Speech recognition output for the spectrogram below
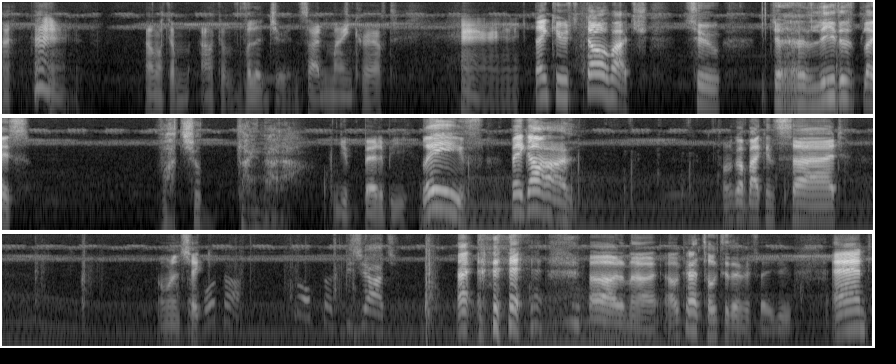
I'm like a, I'm like a villager inside Minecraft. Thank you so much to, to leave this place. What should I nara? You better be. Leave! Be gone! I wanna go back inside. I wanna check. Hey. oh, I don't know. How can I talk to them if they do? And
